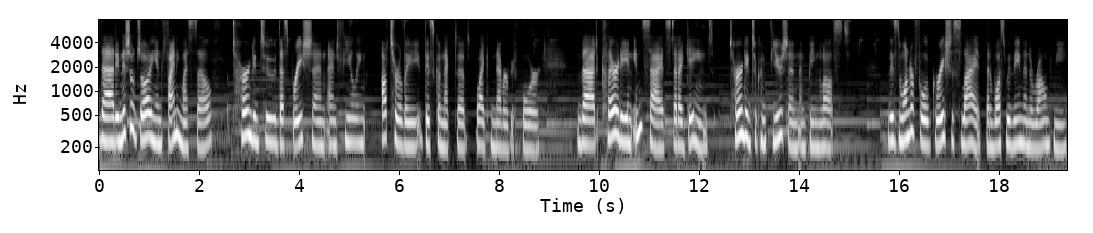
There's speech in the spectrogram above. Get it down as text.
That initial joy in finding myself turned into desperation and feeling utterly disconnected like never before. That clarity and insights that I gained turned into confusion and being lost. This wonderful, gracious light that was within and around me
